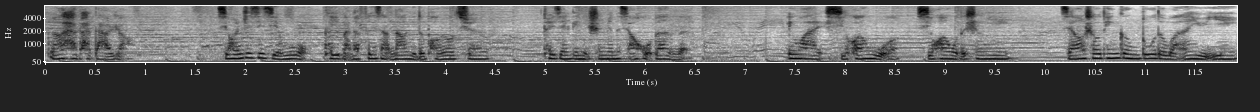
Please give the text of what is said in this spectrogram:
不要害怕打扰。喜欢这期节目，可以把它分享到你的朋友圈，推荐给你身边的小伙伴们。另外，喜欢我喜欢我的声音，想要收听更多的晚安语音，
